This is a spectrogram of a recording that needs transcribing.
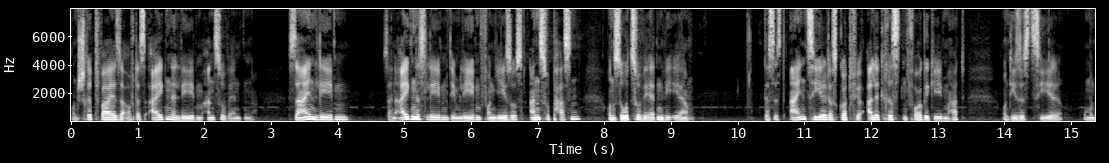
und schrittweise auf das eigene Leben anzuwenden. Sein Leben, sein eigenes Leben dem Leben von Jesus anzupassen und so zu werden wie er. Das ist ein Ziel, das Gott für alle Christen vorgegeben hat. Und dieses Ziel, um,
